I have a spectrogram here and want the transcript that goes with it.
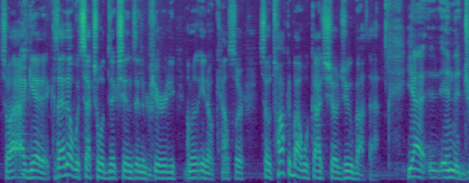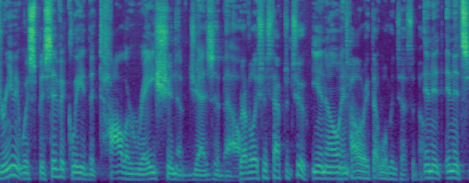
So I, I get it because I dealt with sexual addictions and impurity. I'm a you know counselor. So talk about what God showed you about that. Yeah, in the dream, it was specifically the toleration of Jezebel. Revelation chapter two. You know, and Tolerate that woman Jezebel. and it and it's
